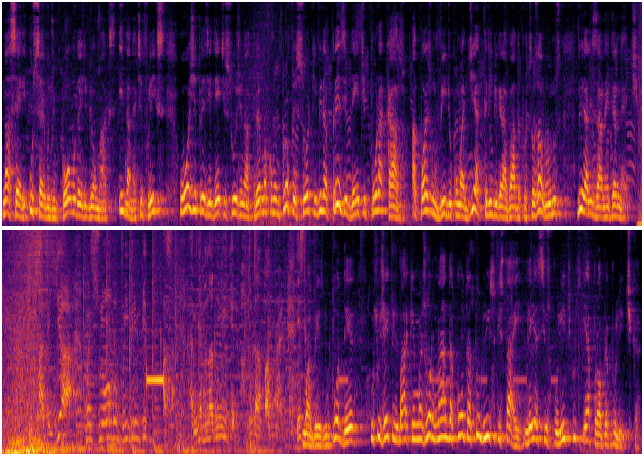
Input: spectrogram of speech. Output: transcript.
Na série O Servo de um Povo, da HBO Max e da Netflix, o hoje presidente surge na trama como um professor que vira presidente por acaso, após um vídeo com uma diatribe gravada por seus alunos viralizar na internet. Uma vez no poder, o sujeito embarca em uma jornada contra tudo isso que está aí. Leia-se os políticos e a própria política.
